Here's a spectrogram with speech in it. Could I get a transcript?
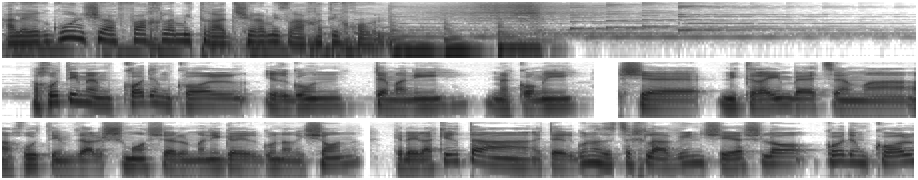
על הארגון שהפך למטרד של המזרח התיכון. החות'ים הם קודם כל ארגון תימני מקומי שנקראים בעצם החות'ים זה על שמו של מנהיג הארגון הראשון. כדי להכיר את הארגון הזה צריך להבין שיש לו קודם כל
